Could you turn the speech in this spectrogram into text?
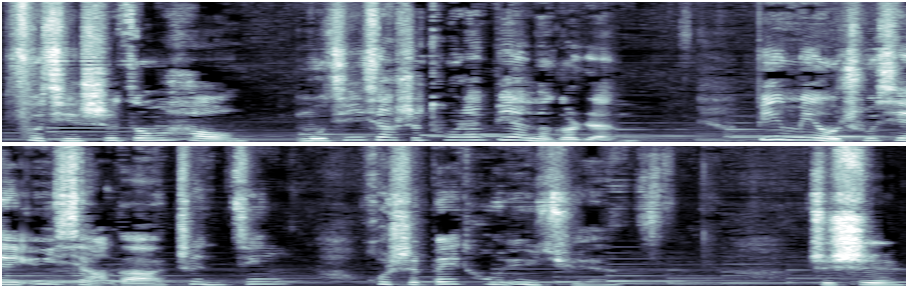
父亲失踪后。母亲像是突然变了个人，并没有出现预想的震惊或是悲痛欲绝，只是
